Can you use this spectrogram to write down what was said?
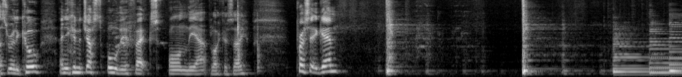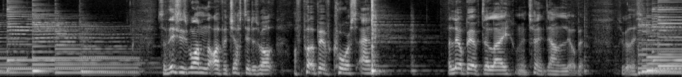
That's really cool. And you can adjust all the effects on the app, like I say. Press it again. So this is one that I've adjusted as well. I've put a bit of chorus and a little bit of delay. I'm going to turn it down a little bit. So we've got this.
